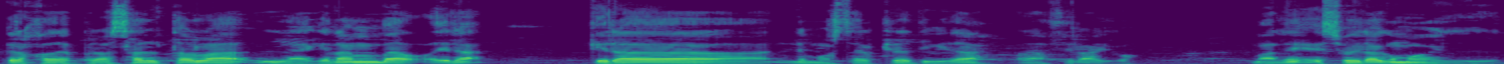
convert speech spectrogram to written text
pero joder, pero ha saltado la, la gran barrera que era demostrar creatividad para hacer algo, ¿vale? Eso era como el,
